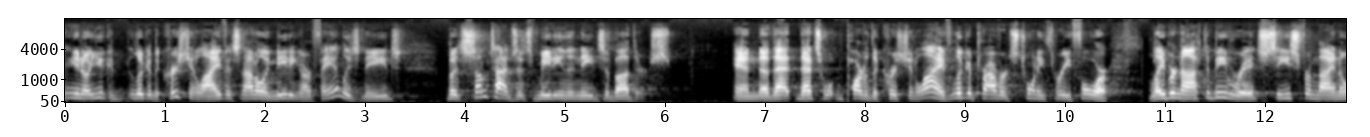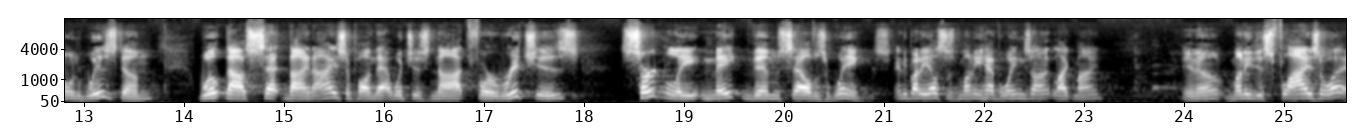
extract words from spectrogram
you know, you could look at the Christian life, it's not only meeting our family's needs, but sometimes it's meeting the needs of others. And uh, that, that's what, part of the Christian life. Look at Proverbs 23 4. Labor not to be rich, cease from thine own wisdom. Wilt thou set thine eyes upon that which is not? For riches certainly make themselves wings. Anybody else's money have wings on it like mine? You know, money just flies away.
